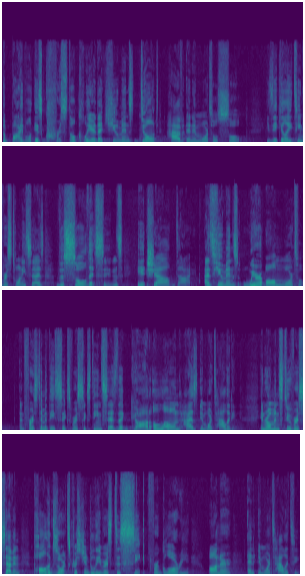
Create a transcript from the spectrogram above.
The Bible is crystal clear that humans don't have an immortal soul. Ezekiel 18, verse 20 says, The soul that sins, it shall die. As humans, we're all mortal. And 1 Timothy 6, verse 16 says that God alone has immortality. In Romans 2, verse 7, Paul exhorts Christian believers to seek for glory, honor, and immortality.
